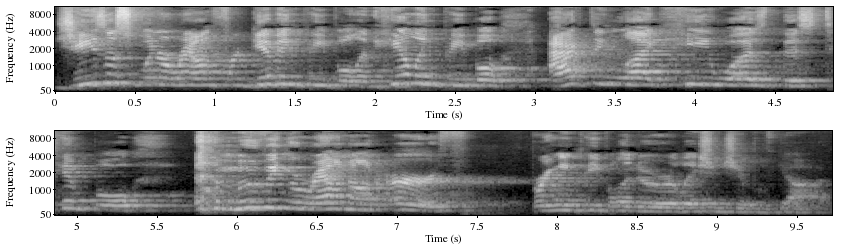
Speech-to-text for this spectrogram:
Jesus went around forgiving people and healing people, acting like he was this temple moving around on earth, bringing people into a relationship with God.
